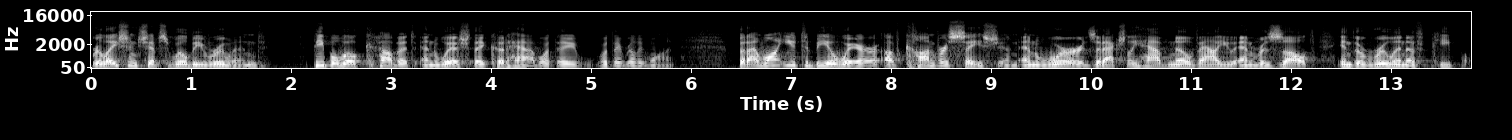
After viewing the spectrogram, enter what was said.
relationships will be ruined, people will covet and wish they could have what they, what they really want. But I want you to be aware of conversation and words that actually have no value and result in the ruin of people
